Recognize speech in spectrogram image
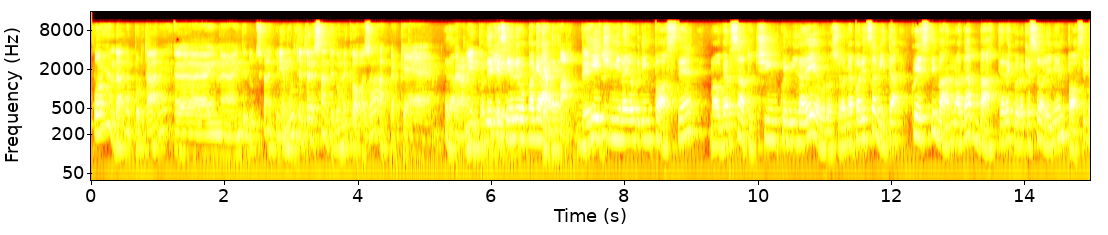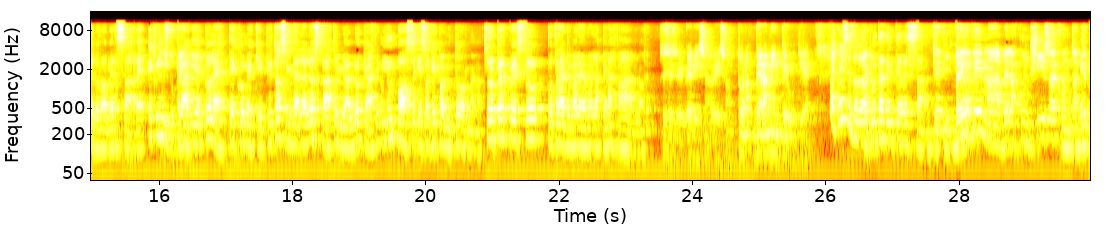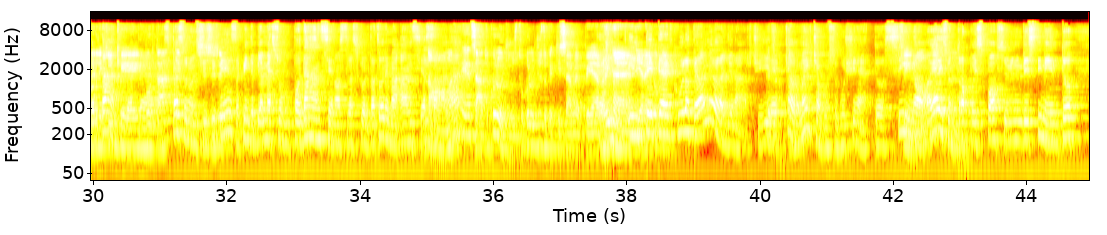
puoi andare a portare eh, in, in, deduzione. Quindi è molto interessante come cosa perché esatto. veramente. Vuol dire che se io devo pagare 10.000 euro di imposte, ma ho versato 5.000 euro sulla mia polizza vita, questi vanno ad abbattere quello che sono le mie imposte che dovrò versare. E quindi, Stupendo. tra virgolette, è come che piuttosto che darle allo Stato, li ho allocati in un posto che so che poi mi tornano. Solo per questo potrebbe valerne la pena farlo. Sì, sì, sì, verissimo, verissimo. Torna veramente utile. E questa è stata una puntata interessante. Sì, breve ma bella concisa, con tante belle chicche importanti. Spesso non ci sì, si sì, pensa, quindi abbiamo messo un po' d'ansia ai nostri ascoltatori, ma ansia no, sana. Ma esatto, quello giusto, quello giusto che ti serve per il, eh, il pepe al culo per almeno ragionarci, dire esatto. cavolo, ma io ho questo cuscinetto? Sì, sì no, no, magari sono troppo esposto in un investimento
